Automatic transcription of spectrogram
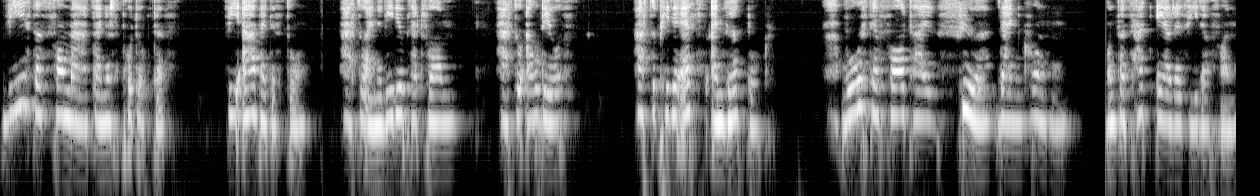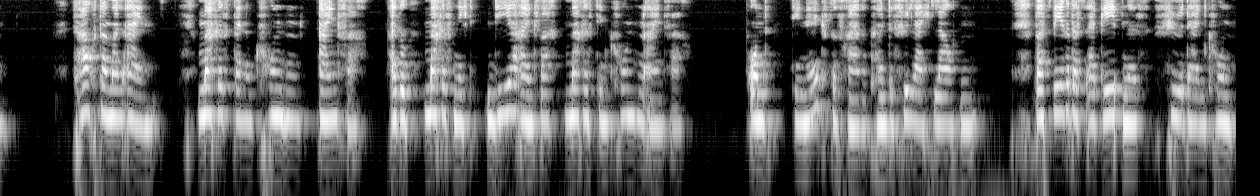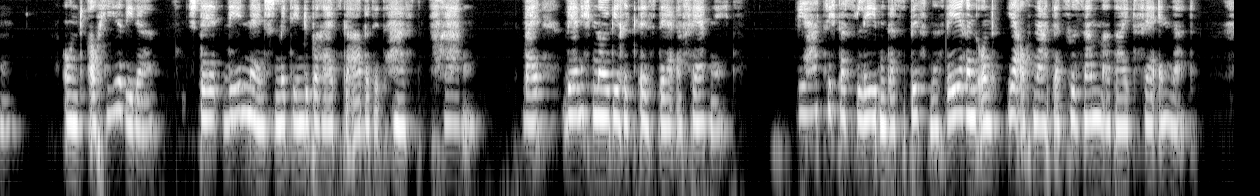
Wie ist das Format deines Produktes? Wie arbeitest du? Hast du eine Videoplattform? Hast du Audios? Hast du PDFs, ein Workbook? Wo ist der Vorteil für deinen Kunden? Und was hat er oder sie davon? Tauch da mal ein. Mach es deinem Kunden einfach. Also mach es nicht dir einfach, mach es dem Kunden einfach. Und die nächste Frage könnte vielleicht lauten, was wäre das Ergebnis für deinen Kunden? Und auch hier wieder, stell den Menschen, mit denen du bereits gearbeitet hast, Fragen. Weil wer nicht neugierig ist, der erfährt nichts. Wie hat sich das Leben, das Business während und ja auch nach der Zusammenarbeit verändert?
